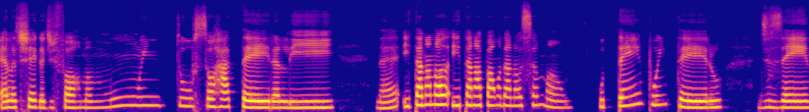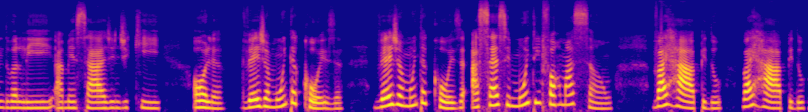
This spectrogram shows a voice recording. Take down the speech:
ela chega de forma muito sorrateira ali, né? E tá na, no, e tá na palma da nossa mão, o tempo inteiro dizendo ali a mensagem de que, olha, veja muita coisa, veja muita coisa, acesse muita informação, vai rápido, vai rápido,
